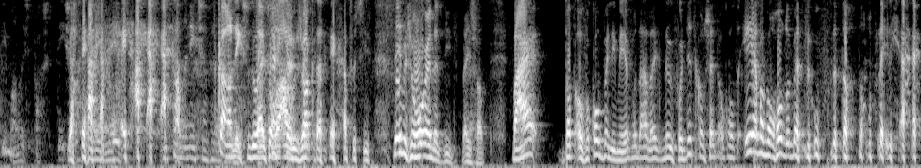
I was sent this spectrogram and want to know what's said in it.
die man is pas. Die is Ja, ja, ja, kan er niet zoveel. Kan er niks aan doen, hij is toch een oude zak. ja, precies. Nee, maar ze horen het niet, meestal. Maar dat overkomt me niet meer. Vandaar dat ik nu voor dit concert ook wat eerder begonnen ben te oefenen dan dan verleden jaar.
